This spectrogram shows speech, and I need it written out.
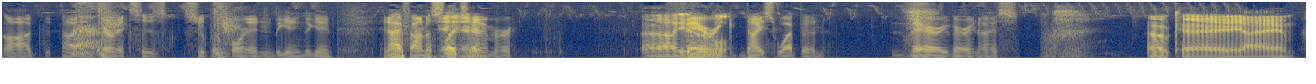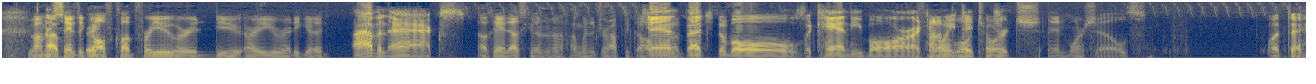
uh, uh, endurance is super important in the beginning of the game. And I found a sledgehammer. Uh, yeah, very well, nice weapon. Very very nice. Okay, I am. You want me to save the golf club for you, or do you, are you already good? I have an axe. Okay, that's good enough. I'm gonna drop the golf Canned club. vegetables, a candy bar. I can Found a only take. blowtorch and more shells. What the?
